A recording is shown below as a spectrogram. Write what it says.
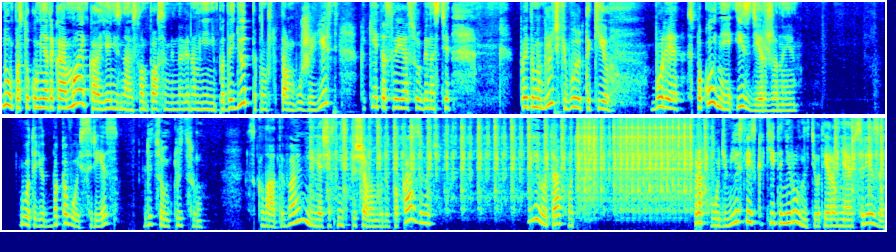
Ну, поскольку у меня такая майка, я не знаю, с лампасами, наверное, мне не подойдет, потому что там уже есть какие-то свои особенности. Поэтому брючки будут такие более спокойные и сдержанные. Вот идет боковой срез, лицом к лицу складываем. Я сейчас не спеша вам буду показывать. И вот так вот проходим. Если есть какие-то неровности, вот я равняю срезы,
